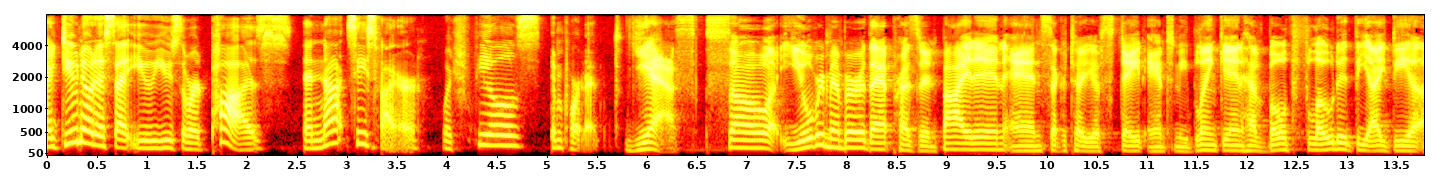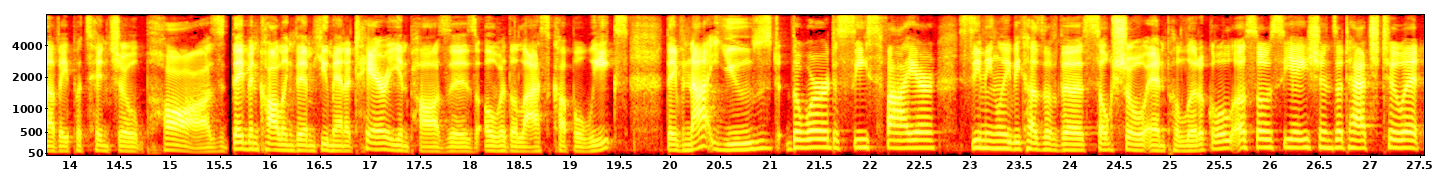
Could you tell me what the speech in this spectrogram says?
I do notice that you use the word pause and not ceasefire which feels important. Yes. So you'll remember that President Biden and Secretary of State Antony Blinken have both floated the idea of a potential pause. They've been calling them humanitarian pauses over the last couple weeks. They've not used the word ceasefire, seemingly because of the social and political associations attached to it.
